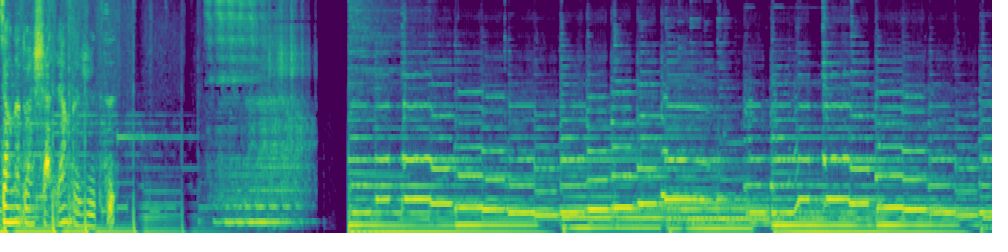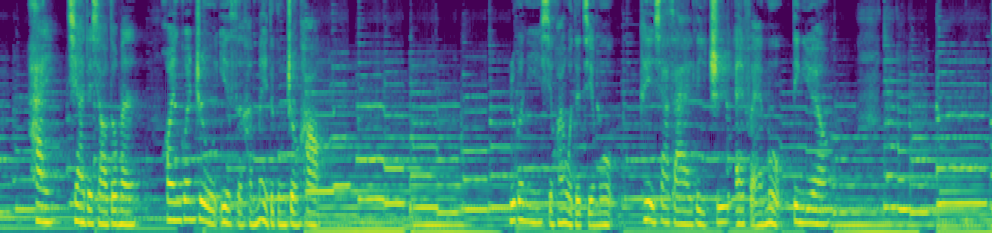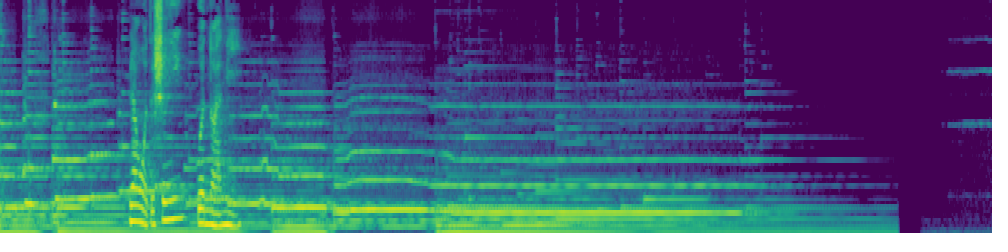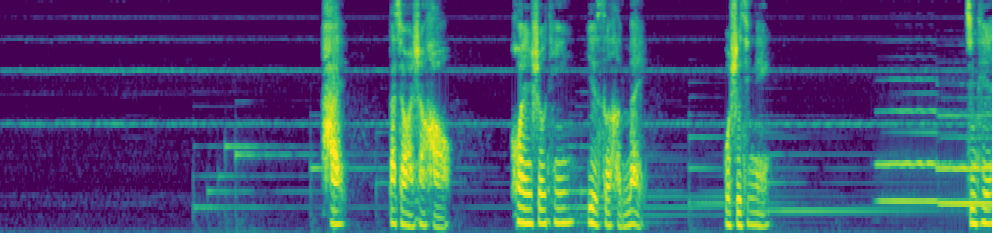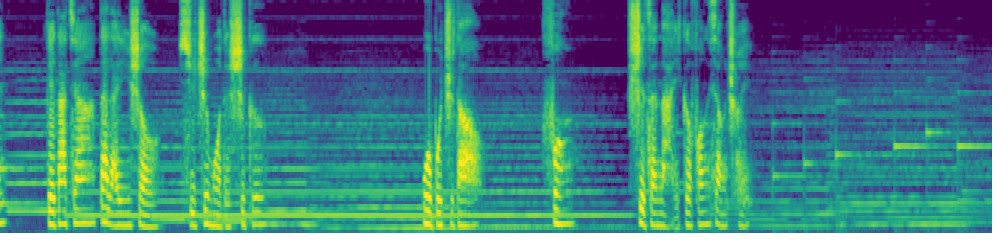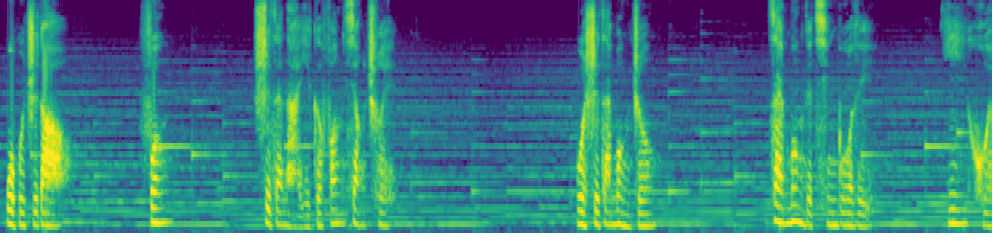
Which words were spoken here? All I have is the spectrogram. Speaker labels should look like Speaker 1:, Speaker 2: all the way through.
Speaker 1: 将那段闪亮的日子。嗨，亲爱的小豆们，欢迎关注“夜色很美”的公众号。如果你喜欢我的节目，可以下载荔枝 FM 订阅哦。让我的声音温暖你。嗨，大家晚上好，欢迎收听《夜色很美》，我是精灵，今天。给大家带来一首徐志摩的诗歌。我不知道风是在哪一个方向吹，我不知道风是在哪一个方向吹。我是在梦中，在梦的清波里依会。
